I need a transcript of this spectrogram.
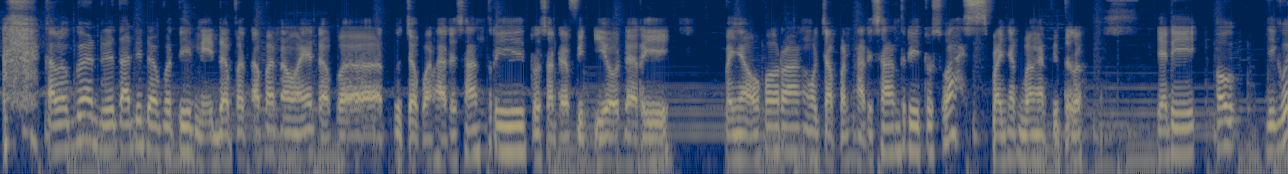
Kalau gue dari tadi dapat ini, dapat apa namanya, dapat ucapan Hari Santri, terus ada video dari banyak orang ucapan Hari Santri, terus wah banyak banget gitu loh. Jadi oh, jadi gue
